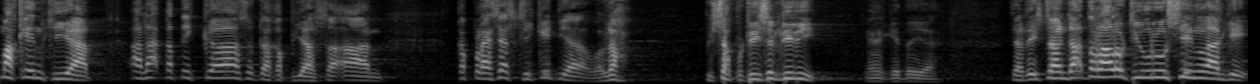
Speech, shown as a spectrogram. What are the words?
makin giat. Anak ketiga sudah kebiasaan. Kepleset sedikit ya, walah bisa berdiri sendiri. Ya, gitu ya. Jadi sudah tidak terlalu diurusin lagi.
